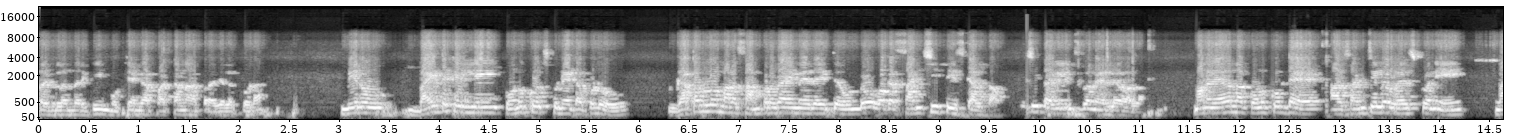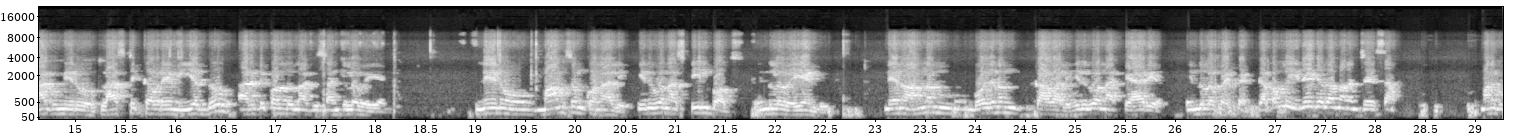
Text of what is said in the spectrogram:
ప్రజలందరికీ ముఖ్యంగా పట్టణ ప్రజలకు కూడా. మీరు బయటకెళ్ళి కొనుక్కొచ్చుకునేటప్పుడు గతంలో మన సంప్రదాయం ఏదైతే ఉందో ఒక సంచి తీసుకెళ్తాం. సంచి తగిలించుకొని వెళ్ళేవాళ్ళం. మనం ఏదైనా కొనుక్కుంటే ఆ సంచిలో వేసుకొని నాకు మీరు ప్లాస్టిక్ కవర్ ఏమి ఇయ్యొద్దు అరటి పళ్ళు నాకు సంచిలో వేయండి. నేను మాంసం కొనాలి ఇదిగో నా స్టీల్ బాక్స్ ఇందులో వేయండి. నేను అన్నం భోజనం కావాలి ఇదిగో నా క్యారియర్ ఇందులో పెట్టండి. గతంలో ఇదే కదా మనం చేసాం మనకు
